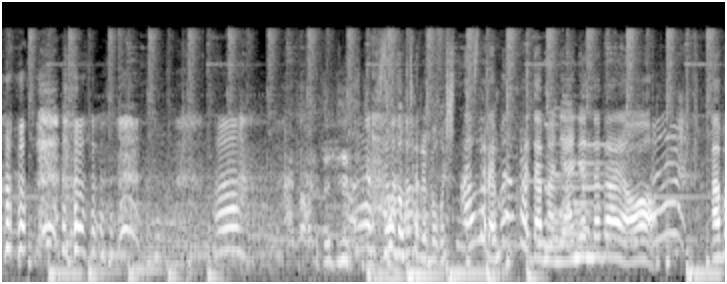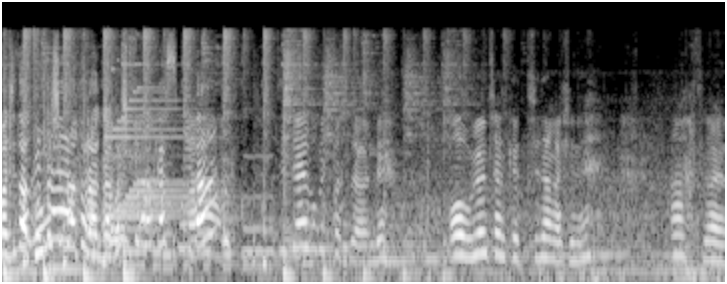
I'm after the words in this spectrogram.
아 소독차를 보고 신난 사람은 바다만이 아니었나 봐요. 아버지도 동심으로 돌아가고 싶은 것 같습니다. 진짜 해보고 싶었어요 근데 어 우연찮게 지나가시네 아 좋아요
